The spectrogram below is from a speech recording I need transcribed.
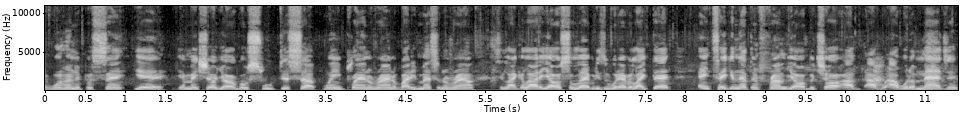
100%. Yeah. Yeah, make sure y'all go swoop this up. We ain't playing around. Nobody messing around. See, like a lot of y'all celebrities or whatever like that ain't taking nothing from y'all, but y'all, I, I, I would imagine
